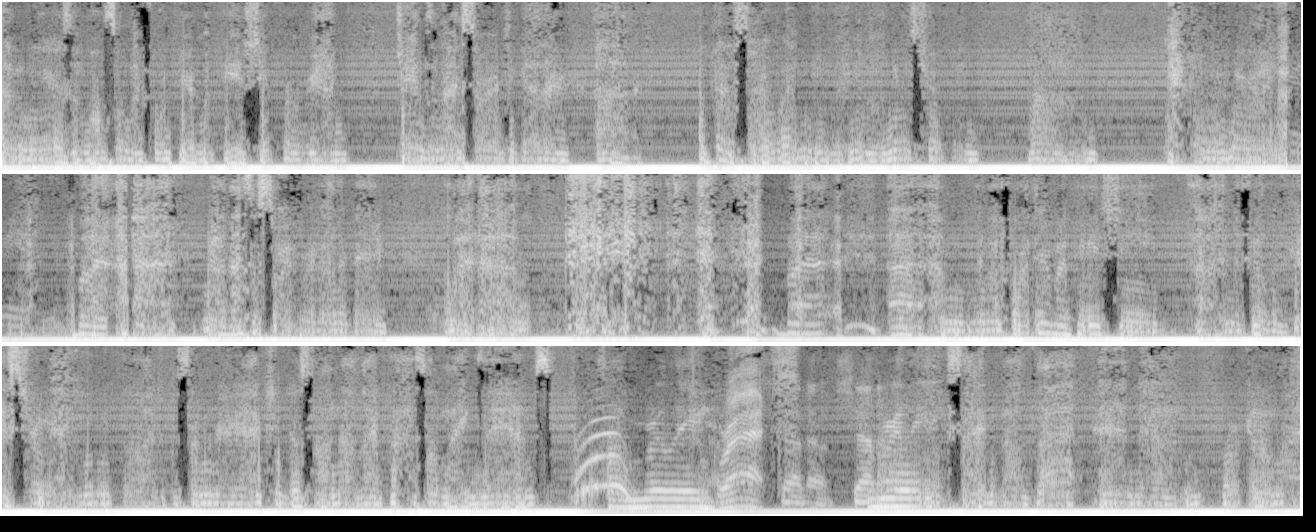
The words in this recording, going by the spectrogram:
seven years. I'm also my fourth year of my PhD program. James and I started together. Uh, I could have started with me, but you know, he was tripping. Um, we were in uni, but uh, no, that's a story for another day. But um, but uh, I'm in my fourth year of my PhD uh, in the field of history at Union Theological Seminary. I actually just found out that I passed all my exams, so I'm really Congrats. Shout out, shout I'm really excited about that, and um, working on my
